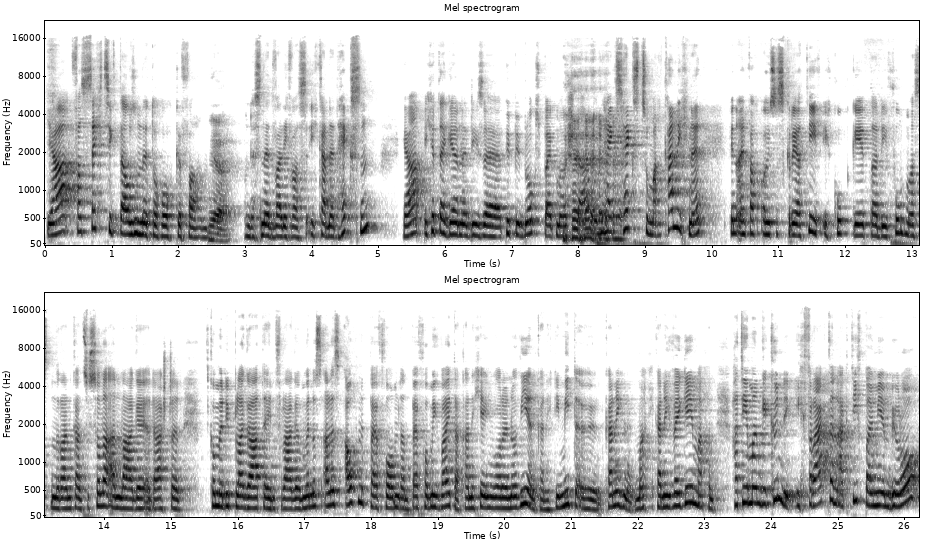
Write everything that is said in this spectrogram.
ja fast 60.000 netto hochgefahren. Ja. Und das nicht, weil ich was, ich kann nicht hexen. Ja, ich hätte gerne diese Pippi Blocksberg mal stark und Hex Hex zu machen, kann ich nicht. Bin einfach äußerst kreativ. Ich guck, geht da die Funkmasten ran, kannst du Solaranlage darstellen, kommen die Plakate in Frage. Und wenn das alles auch nicht performt, dann performe ich weiter. Kann ich irgendwo renovieren? Kann ich die Miete erhöhen? Kann ich nicht. Mach, kann ich WG machen? Hat jemand gekündigt? Ich frage dann aktiv bei mir im Büro,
